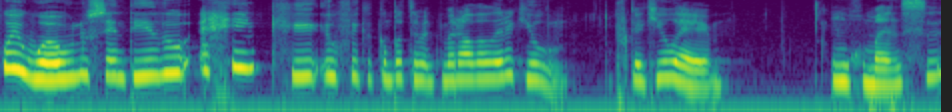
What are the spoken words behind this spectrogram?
Foi wow no sentido em que eu fico completamente marada a ler aquilo. Porque aquilo é um romance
